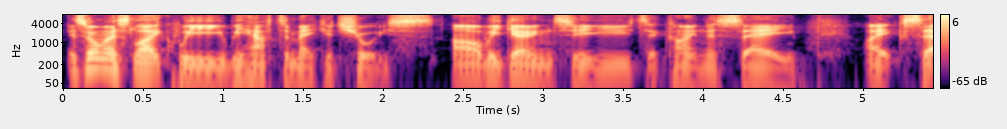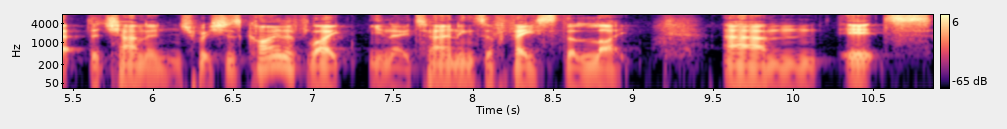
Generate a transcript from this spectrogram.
It's almost like we we have to make a choice. Are we going to to kind of say I accept the challenge, which is kind of like, you know, turning to face the light. Um, it's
